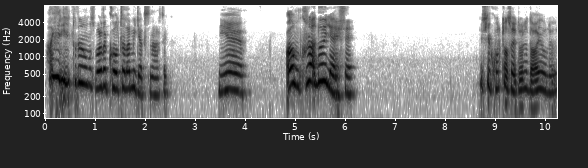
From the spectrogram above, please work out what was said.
Hayır ilk olmaz. Bu arada kolt alamayacaksın artık. Niye? Oğlum kural böyle. Neyse. Keşke kolt alsaydı öyle daha iyi oluyor.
